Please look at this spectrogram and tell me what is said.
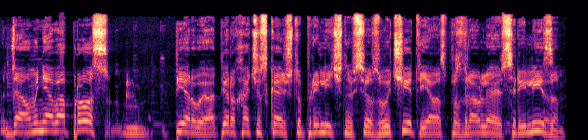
Да, у меня вопрос м, первый. Во-первых, хочу сказать, что прилично все звучит. Я вас поздравляю с релизом.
